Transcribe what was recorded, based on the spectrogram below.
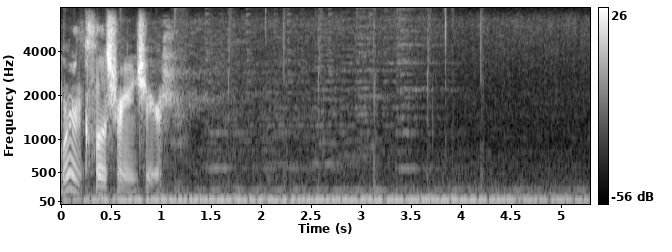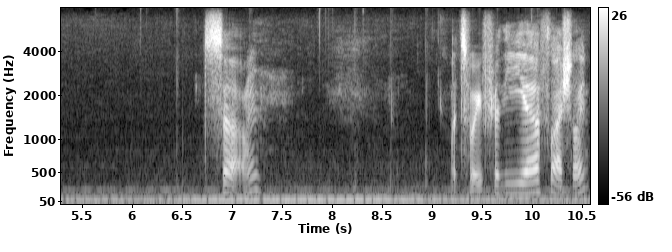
We're in close range here. So, let's wait for the uh, flashlight.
